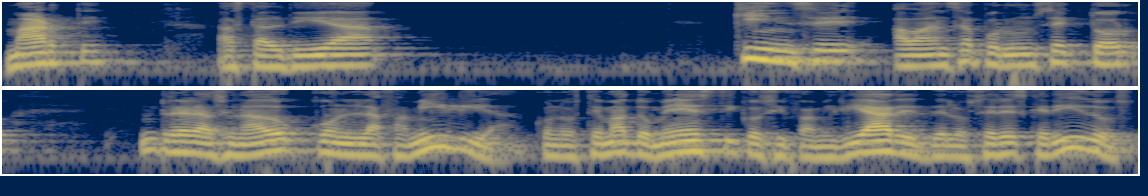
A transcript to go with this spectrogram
Marte, hasta el día 15, avanza por un sector relacionado con la familia, con los temas domésticos y familiares de los seres queridos.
